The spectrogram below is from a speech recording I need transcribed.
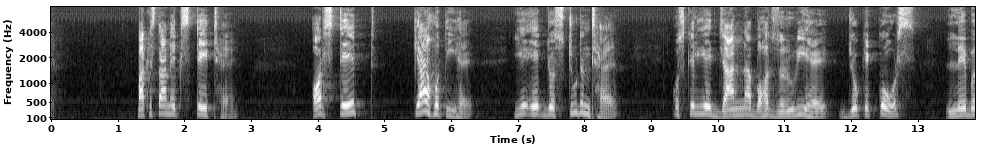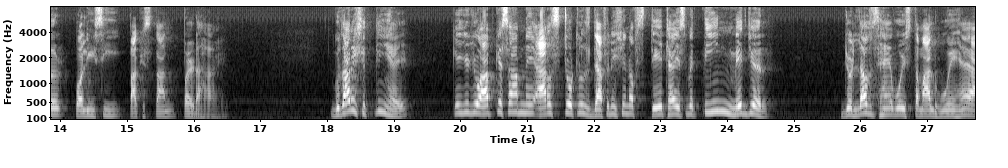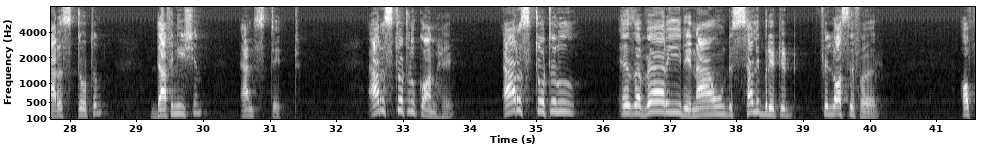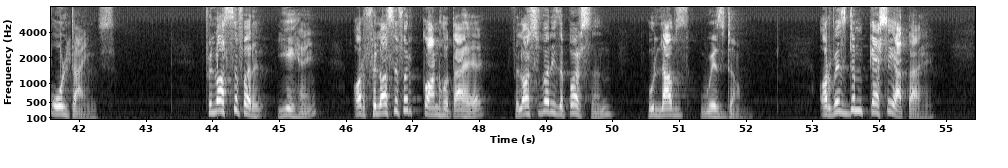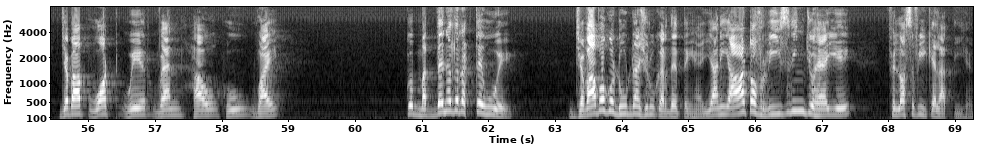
पाकिस्तान एक स्टेट है और स्टेट क्या होती है ये एक जो स्टूडेंट है उसके लिए जानना बहुत ज़रूरी है, जो कि कोर्स लेबर पॉलिसी पाकिस्तान पढ़ रहा है। गुजारिश इतनी है कि ये जो आपके सामने एरिस्टोटल्स डेफिनेशन ऑफ़ स्टेट है, इसमें तीन मेजर जो लफ्ज़ हैं वो इस्तेमाल हुए हैं Aristotle definition and state Aristotle कौन है? Aristotle is a very renowned celebrated philosopher of old times. Philosopher ये हैं और फिलोसफर कौन होता है? Philosopher is a person who loves wisdom और विजडम कैसे आता है? जब आप what where when how who why को मद्देनजर रखते हुए जवाबों को ढूंढना शुरू कर देते हैं, यानी आर्ट ऑफ़ रीजनिंग जो है ये फिलॉसफी कहलाती है।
